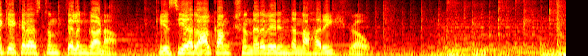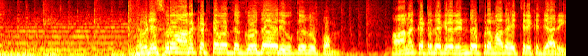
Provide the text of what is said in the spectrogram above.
ఏకైక రాష్ట్రం తెలంగాణ. కేసీఆర్ ఆకాంక్ష నెరవేరిందన్న హరీష్ రావు. ధవళేశ్వరం ఆనకట్ట వద్ద గోదావరి ఉగ్రరూపం ఆనకట్ట దగ్గర రెండో ప్రమాద హెచ్చరిక జారీ.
